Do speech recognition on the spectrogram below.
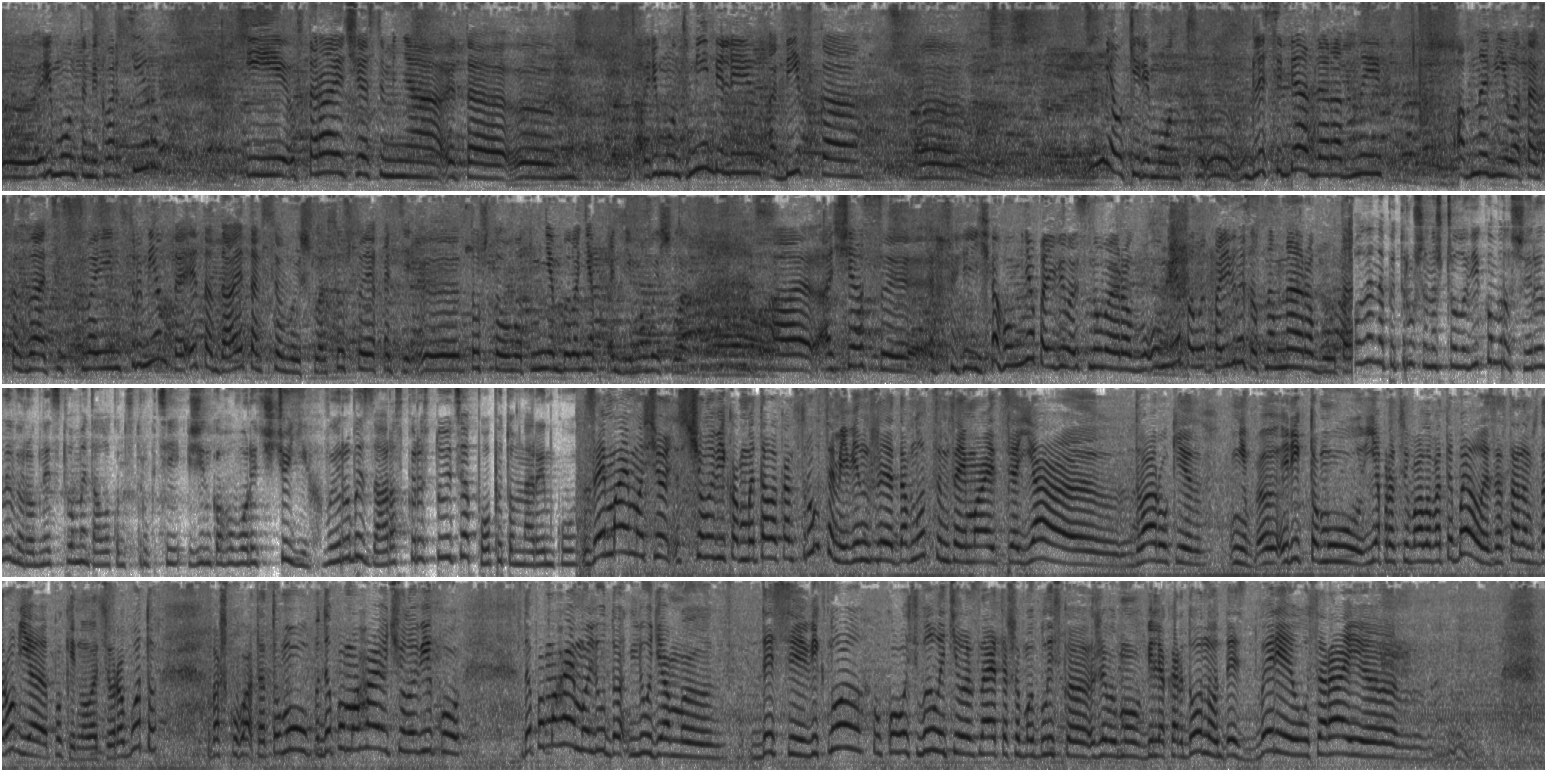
э, ремонтами квартир. И вторая часть у меня это э, ремонт мебели, обивка, э, мелкий ремонт Э, для себя, для родных. Обновила, так сказать, свои инструменты. Это да, это все вышло, все, что я хотела, то, что вот мне было необходимо, вышло. А, а сейчас я, у меня появилась новая работа, у меня появилась основная работа. Олена Петрушина з чоловіком розширили виробництво металоконструкцій. Жінка говорить, що їх вироби зараз користуються попитом на ринку. Займаємося з чоловіком металоконструкціями. Він вже давно цим займається. Я е, два роки, ні, е, рік тому я працювала в АТБ, але за станом здоров'я покинула цю роботу важкувато. Тому допомагаю чоловіку. Допомагаємо людям е, десь вікно у когось вилетіло. Знаєте, що ми близько живемо біля кордону, десь двері у сараї е,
